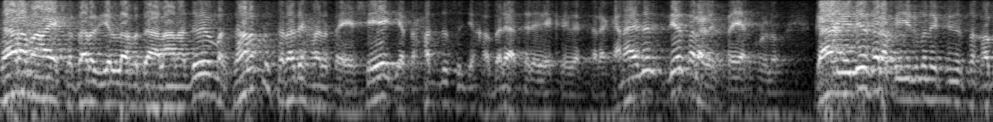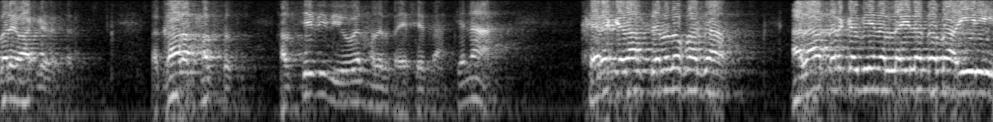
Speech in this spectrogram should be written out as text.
سارا ما عائشہ رضی الله تعالی عنها د مزال کو سره د حضرت عائشہ یتحدث د خبره اتره وکړه سره کنه دې سره وسته یې کولو ګار دې سره په یوه باندې څه خبره واکړه سره وقالت حفصه حفصه بی بی ول حضرت عائشہ ته چنا خیره کړه ستنه نو فاجا الا ترکبین الليله بعیری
